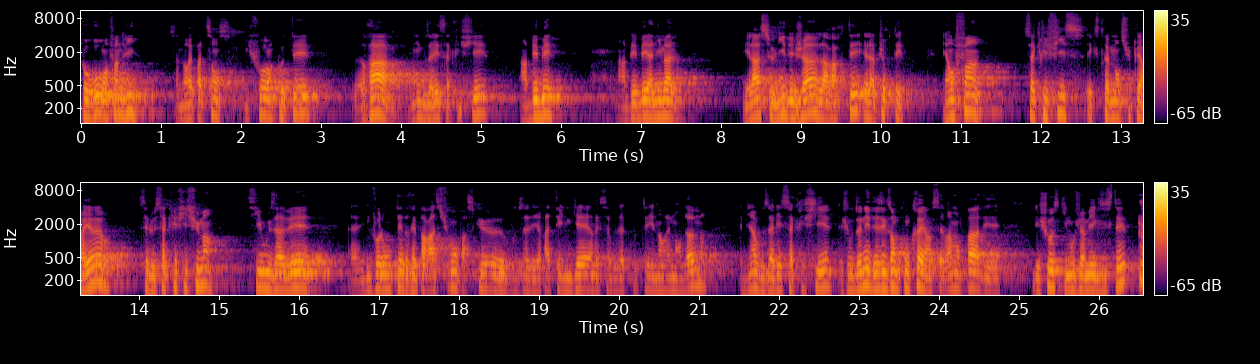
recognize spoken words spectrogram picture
taureau en fin de vie. Ça n'aurait pas de sens. Il faut un côté rare. Donc vous allez sacrifier un bébé, un bébé animal. Et là se lie déjà la rareté et la pureté. Et enfin, sacrifice extrêmement supérieur, c'est le sacrifice humain. Si vous avez euh, une volonté de réparation parce que vous avez raté une guerre et ça vous a coûté énormément d'hommes, eh bien vous allez sacrifier. Je vais vous donner des exemples concrets, hein, c'est vraiment pas des, des choses qui n'ont jamais existé.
